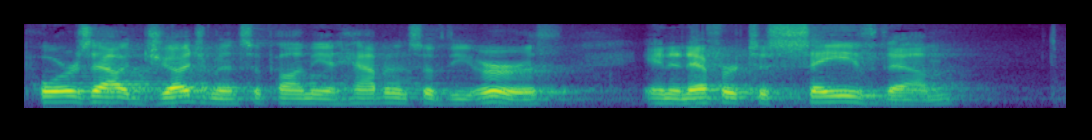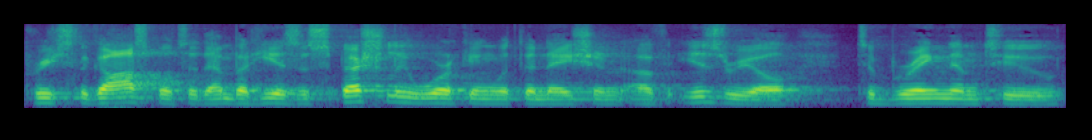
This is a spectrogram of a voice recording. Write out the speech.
pours out judgments upon the inhabitants of the earth in an effort to save them, to preach the gospel to them, but he is especially working with the nation of Israel to bring them to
